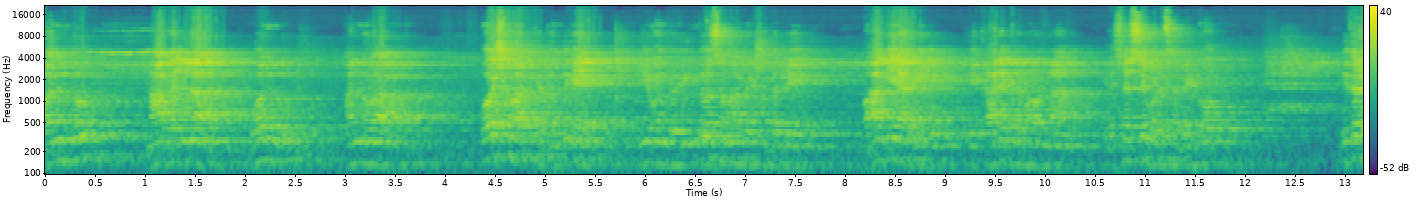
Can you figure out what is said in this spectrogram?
ಬಂದು ನಾವೆಲ್ಲ ಒಂದು ಅನ್ನುವ ಘೋಷವಾಕ್ಯದೊಂದಿಗೆ ಈ ಒಂದು ಹಿಂದೂ ಸಮಾವೇಶದಲ್ಲಿ ಭಾಗಿಯಾಗಿ ಈ ಕಾರ್ಯಕ್ರಮವನ್ನು ಯಶಸ್ವಿಗೊಳಿಸಬೇಕು. ಇದರ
